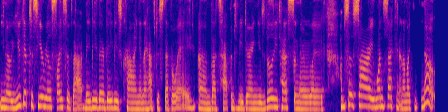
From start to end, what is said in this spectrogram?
You know you get to see a real slice of that. Maybe their baby's crying and they have to step away. Um, that's happened to me during usability tests and they're like i'm so sorry one second. And i'm like no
